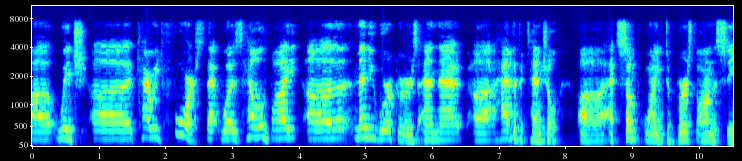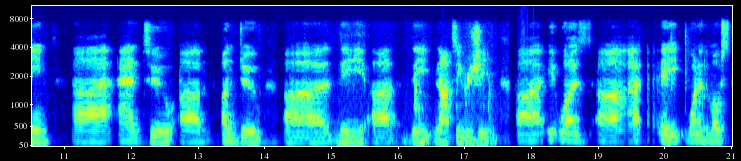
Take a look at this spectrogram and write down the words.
uh, which uh, carried force that was held by uh, many workers and that uh, had the potential uh, at some point to burst on the scene and to um, undo uh, the uh, the Nazi regime. Uh, it was uh, a one of the most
